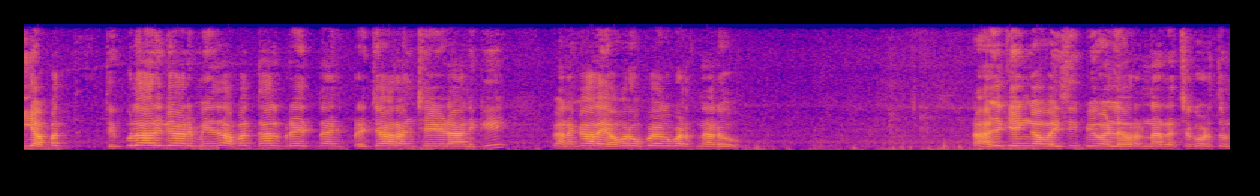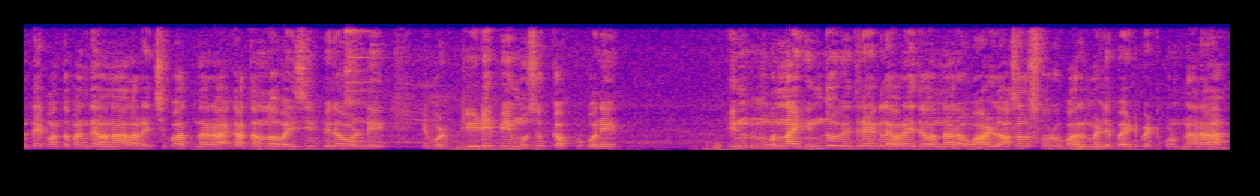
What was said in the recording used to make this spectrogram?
ఈ అబద్ధ త్రిపులారి గారి మీద అబద్ధాలు ప్రయత్న ప్రచారం చేయడానికి వెనకాల ఎవరు ఉపయోగపడుతున్నారు? రాజకీయంగా వైసీపీ వాళ్ళు ఎవరన్నా రెచ్చగొడుతుంటే కొంతమంది ఏమన్నా అలా రెచ్చిపోతున్నారా? గతంలో వైసీపీలో ఉండి ఇప్పుడు టీడీపీ ముసుగు కప్పుకొని ఉన్న హిందూ వ్యతిరేకులు ఎవరైతే ఉన్నారో వాళ్ళు అసలు స్వరూపాలు మళ్ళీ బయట పెట్టుకుంటున్నారా?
